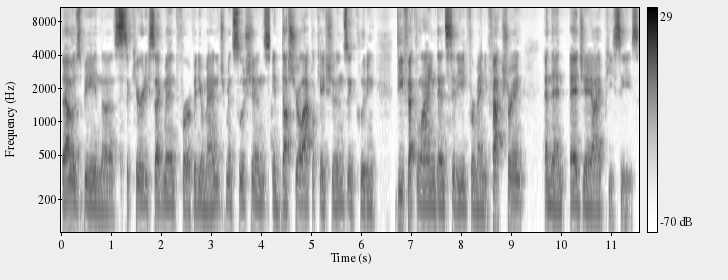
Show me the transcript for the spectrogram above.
Those being the security segment for video management solutions, industrial applications, including defect line density for manufacturing, and then edge AI PCs.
